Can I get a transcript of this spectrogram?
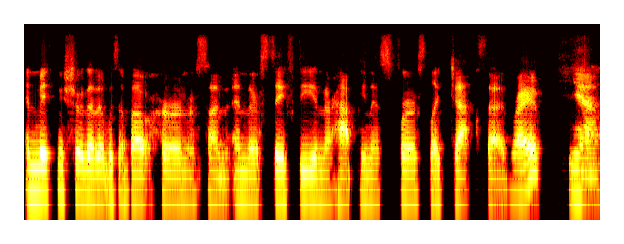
and making sure that it was about her and her son and their safety and their happiness first, like Jack said, right? Yeah.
